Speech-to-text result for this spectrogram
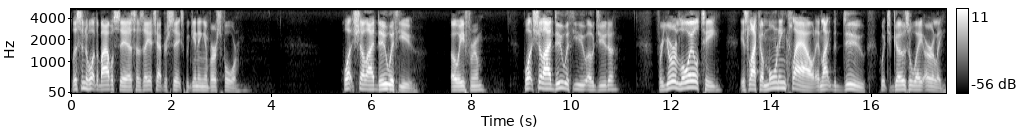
Listen to what the Bible says, Hosea chapter 6, beginning in verse 4. What shall I do with you, O Ephraim? What shall I do with you, O Judah? For your loyalty is like a morning cloud and like the dew which goes away early.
